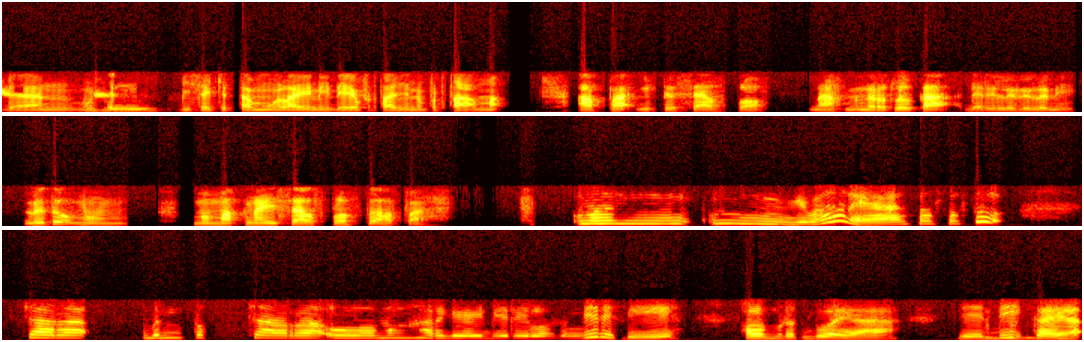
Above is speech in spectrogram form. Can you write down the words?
dan mungkin mm-hmm. bisa kita mulai nih dari pertanyaan pertama. Apa itu self love nah menurut lu kak dari lu dulu nih. Lu tuh mem memaknai self love tuh apa? Men, hmm, gimana ya? Self love tuh cara bentuk cara lo menghargai diri lo sendiri sih kalau menurut gue ya. Jadi kayak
